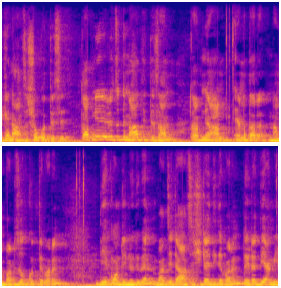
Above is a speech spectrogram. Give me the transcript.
এখানে আছে শো করতেছে। তো আপনি এটা যদি না দিতে চান, তো আপনি অ্যানাদার নাম্বার যোগ করতে পারেন, দিয়ে কন্টিনিউ দিবেন, বা যেটা আছে সেটাই দিতে পারেন। তো এটা দিয়ে আমি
